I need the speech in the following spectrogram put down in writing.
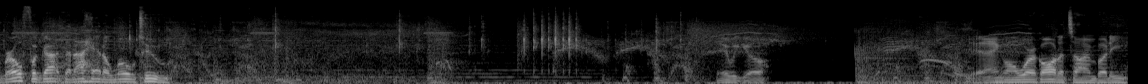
Bro forgot that I had a low too. All the time, buddy.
